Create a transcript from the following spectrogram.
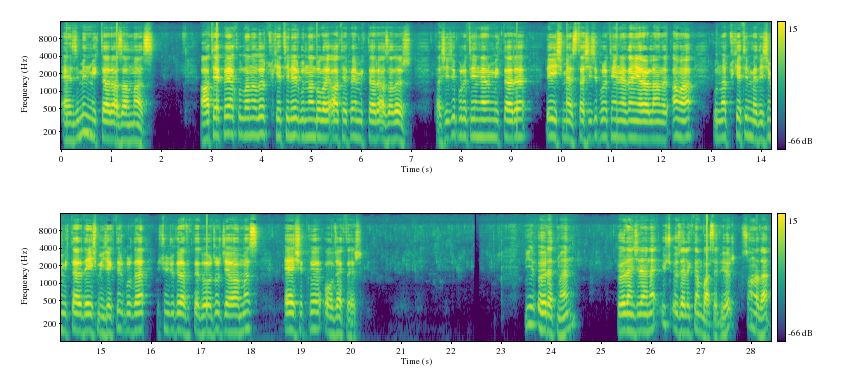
enzimin miktarı azalmaz. ATP kullanılır, tüketilir. Bundan dolayı ATP miktarı azalır. Taşıyıcı proteinlerin miktarı değişmez. Taşıyıcı proteinlerden yararlanılır ama bunlar tüketilmediği için miktarı değişmeyecektir. Burada üçüncü grafikte doğrudur. Cevabımız E şıkkı olacaktır. Bir öğretmen öğrencilerine üç özellikten bahsediyor. Sonra da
